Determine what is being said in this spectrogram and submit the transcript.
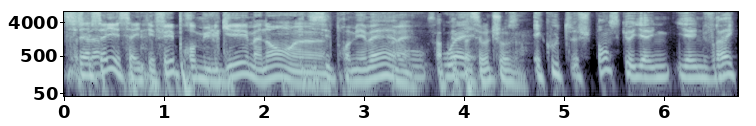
Parce c'est que à la- ça y est, ça a été fait, promulgué, maintenant. Euh, d'ici le 1er mai, ouais. on sera Ouais. passé à autre chose. écoute, je pense qu'il y a une, il y a une vraie,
